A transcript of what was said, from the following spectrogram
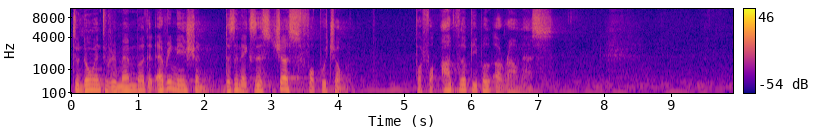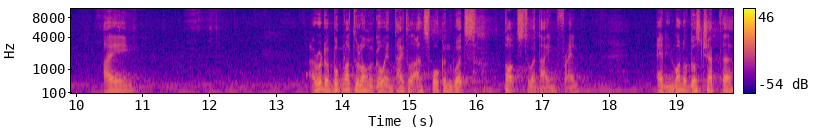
to know and to remember that every nation doesn't exist just for Puchong, but for other people around us. I, I wrote a book not too long ago entitled Unspoken Words Thoughts to a Dying Friend. And in one of those chapters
